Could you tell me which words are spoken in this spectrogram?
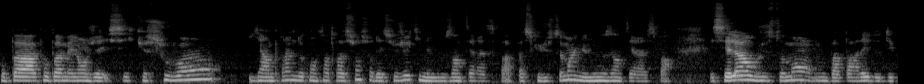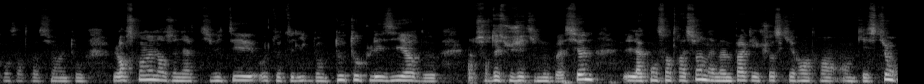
faut pas, faut pas mélanger. C'est que souvent, il y a un problème de concentration sur des sujets qui ne nous intéressent pas, parce que justement, ils ne nous intéressent pas. Et c'est là où justement, on va parler de déconcentration et tout. Lorsqu'on est dans une activité autotélique, donc d'auto-plaisir, de, sur des sujets qui nous passionnent, la concentration n'est même pas quelque chose qui rentre en, en question.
